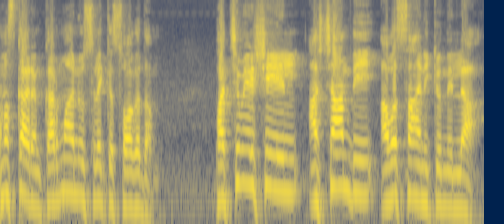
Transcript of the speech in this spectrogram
നമസ്കാരം. കർമ്മ ന്യൂസിലേക്ക് സ്വാഗതം. പശ്ചിമേഷ്യയിൽ അശാന്തി അവസാനിക്കുന്നില്ല.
